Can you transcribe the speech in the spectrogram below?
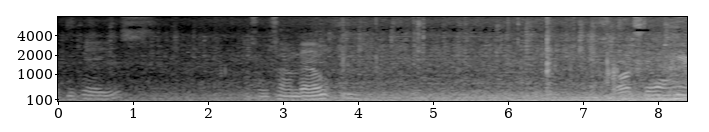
fucking case. That's what I'm talking about. Dog's still on here.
